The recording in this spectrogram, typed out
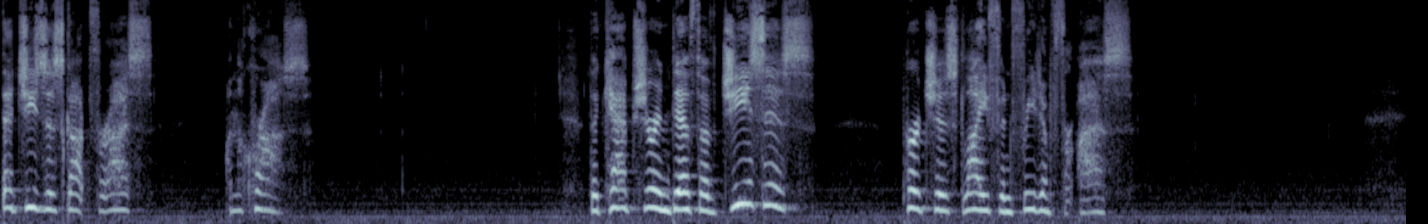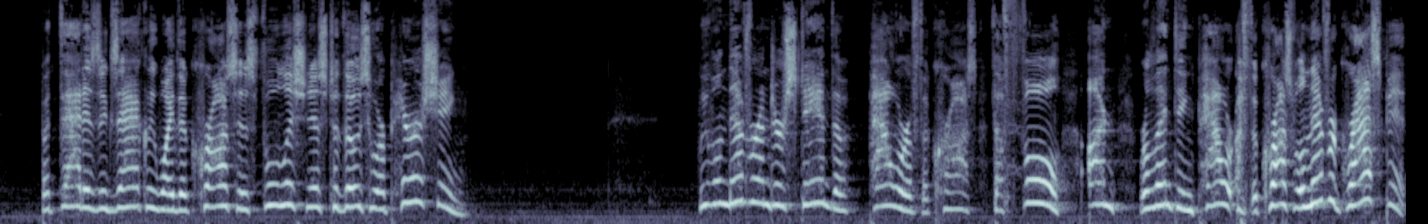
that Jesus got for us on the cross. The capture and death of Jesus purchased life and freedom for us. But that is exactly why the cross is foolishness to those who are perishing. We will never understand the power of the cross, the full, unrelenting power of the cross. We'll never grasp it.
